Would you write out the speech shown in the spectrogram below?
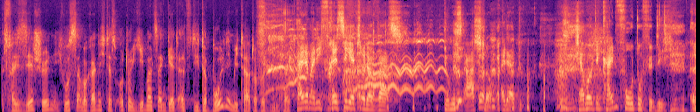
Das fand ich sehr schön. Ich wusste aber gar nicht, dass Otto jemals sein Geld als Dieter Bohlen-Imitator verdient hat. Halt mal die Fresse jetzt oder was? Dummes Arschloch. Alter, du, ich habe heute kein Foto für dich. Äh,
